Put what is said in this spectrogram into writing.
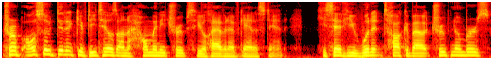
Trump also didn't give details on how many troops he'll have in Afghanistan. He said he wouldn't talk about troop numbers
